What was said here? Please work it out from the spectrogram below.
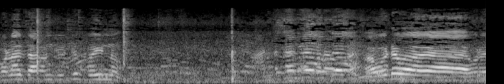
கொண்டாந்து தரணும்னு சொல்லிட்டு போயிடணும். அவங்ககிட்ட ஒரு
